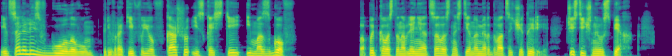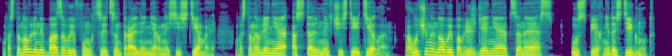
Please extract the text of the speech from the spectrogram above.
и целились в голову, превратив ее в кашу из костей и мозгов. Попытка восстановления целостности номер 24. Частичный успех. Восстановлены базовые функции центральной нервной системы. Восстановление остальных частей тела. Получены новые повреждения ЦНС. Успех не достигнут.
